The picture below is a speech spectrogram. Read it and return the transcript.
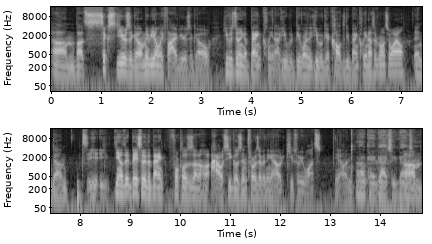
um, about six years ago, maybe only five years ago. He was doing a bank cleanout. He would be one of the, he would get called to do bank cleanouts every once in a while, and um, he, he- you know, the, basically the bank forecloses on a house. He goes in, throws everything out, keeps what he wants, you know, and Okay, got you, got you. um,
